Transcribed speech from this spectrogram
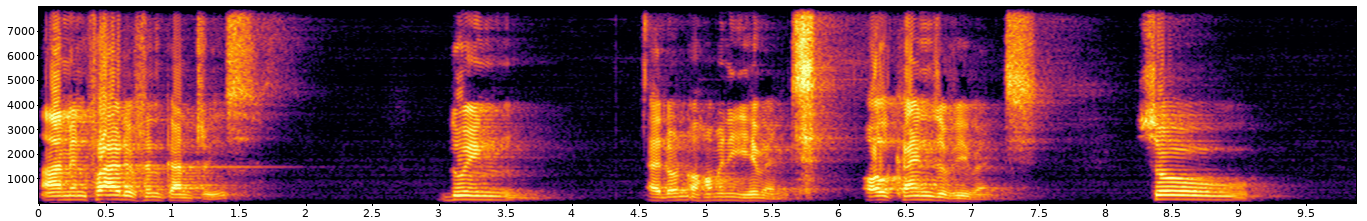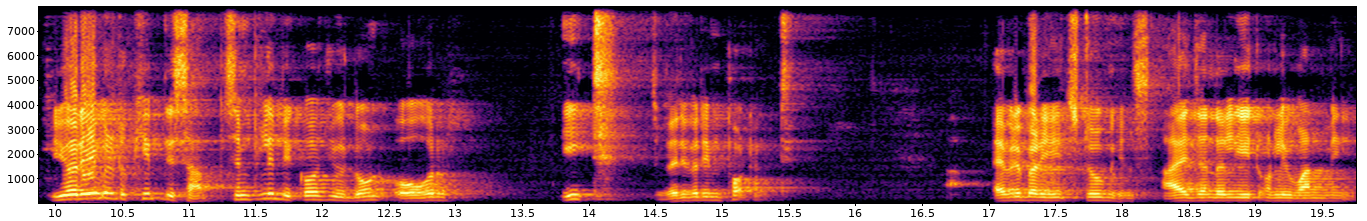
I'm in five different countries doing I don't know how many events, all kinds of events. So, you're able to keep this up simply because you don't overeat, it's very, very important. Everybody eats two meals, I generally eat only one meal,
